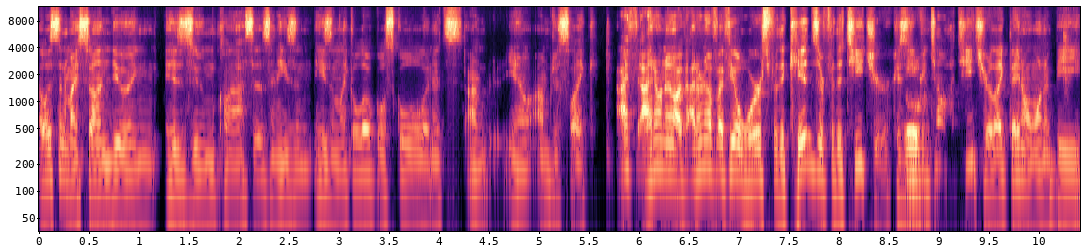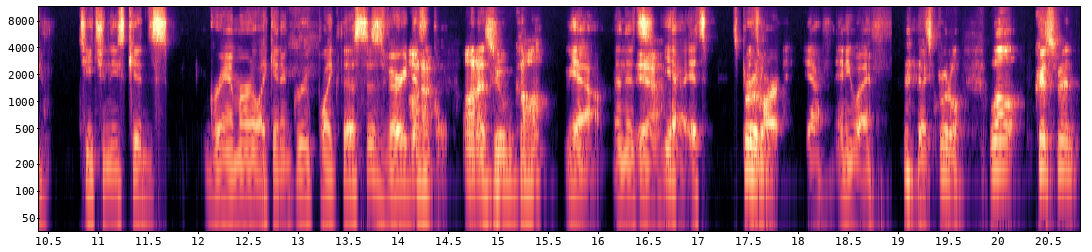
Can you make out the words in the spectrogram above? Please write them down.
i listen to my son doing his zoom classes and he's in he's in like a local school and it's i'm you know i'm just like I I don't know i don't know if i feel worse for the kids or for the teacher because you can tell the teacher like they don't want to be teaching these kids grammar like in a group like this this is very On a- difficult on a Zoom call. yeah and it's Yeah. yeah, it's It's it's brutal. hard yeah anyway it's brutal. Well, Chrisman,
